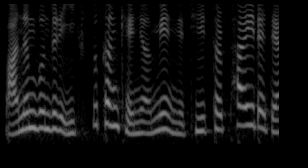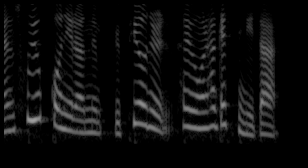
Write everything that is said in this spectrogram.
많은 분들이 익숙한 개념인 이제 디지털 파일에 대한 소유권이라는 그 표현을 사용을 하겠습니다.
